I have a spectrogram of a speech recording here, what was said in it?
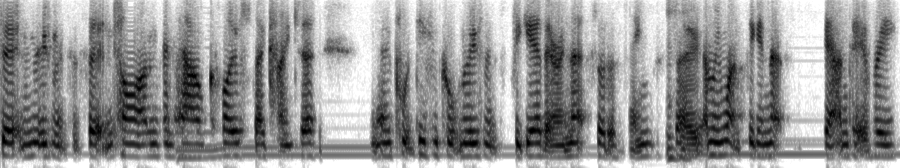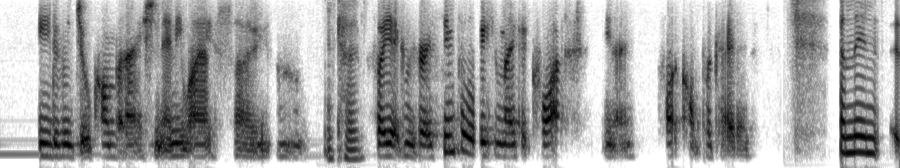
certain movements at certain times and how close they're going to, you know, put difficult movements together and that sort of thing. So, I mean, once again, that's down to every individual combination anyway. So, um, Okay. so yeah, it can be very simple. Or we can make it quite, you know, quite complicated. And then uh,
